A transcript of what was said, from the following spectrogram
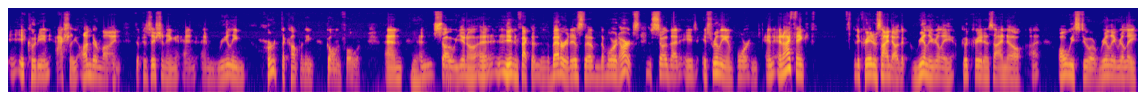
it could in, actually undermine the positioning and and really hurt the company going forward. And yeah. and so you know, uh, in fact, the, the, better it is, the the more it hurts. So that it's, it's really important. And and I think the creatives I know, the really, really good creatives I know, I always do a really, really,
